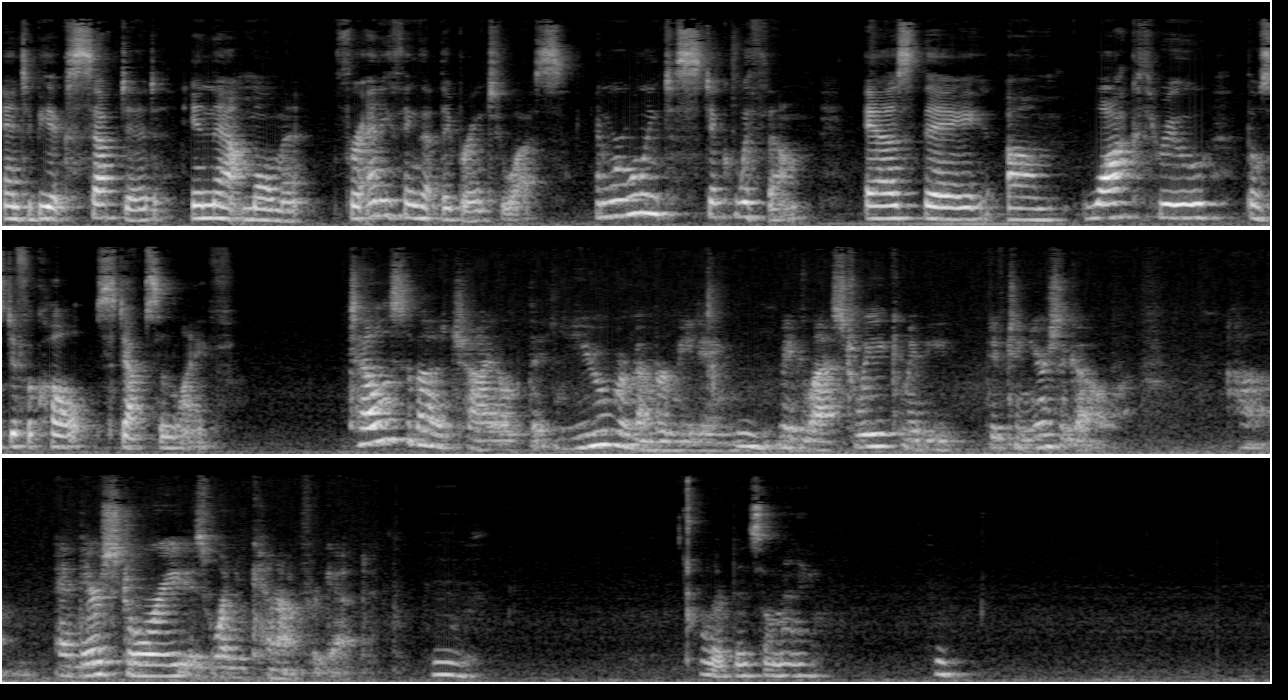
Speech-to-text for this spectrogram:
and to be accepted in that moment for anything that they bring to us. And we're willing to stick with them as they um, walk through those difficult steps in life. Tell us about a child that you remember meeting mm. maybe last week, maybe 15 years ago. Um, and their story is one you cannot forget. Mm. Well, there have been so many.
